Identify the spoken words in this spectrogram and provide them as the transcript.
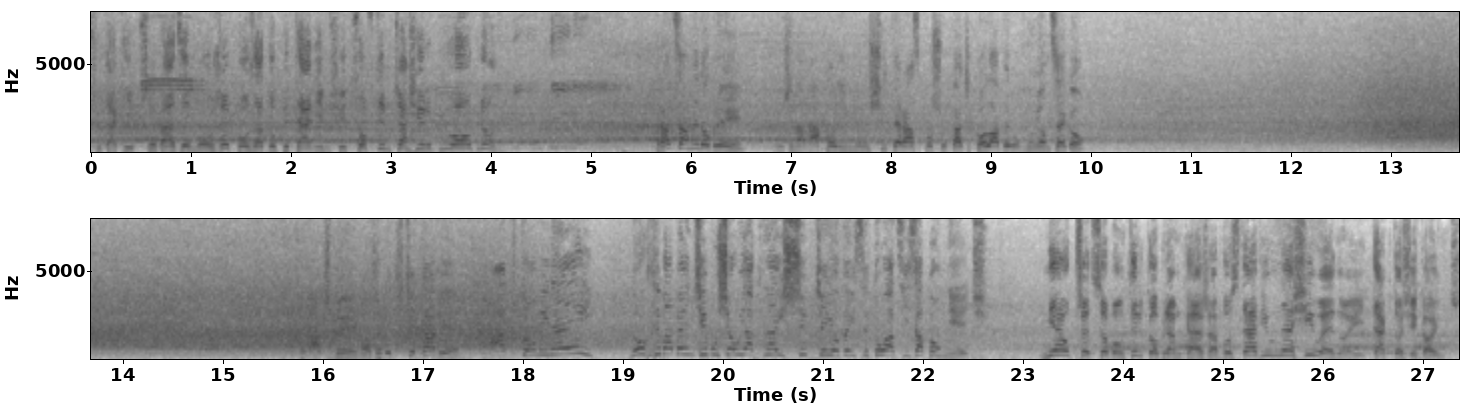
przy takiej przewadze, może poza dopytaniem się, co w tym czasie robiła obrona. Wracamy do gry. Drużyna Napoli musi teraz poszukać gola wyrównującego. Zobaczmy, może być ciekawie. A Tominej? No chyba będzie musiał jak najszybciej o tej sytuacji zapomnieć. Miał przed sobą tylko bramkarza, postawił na siłę, no i tak to się kończy.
